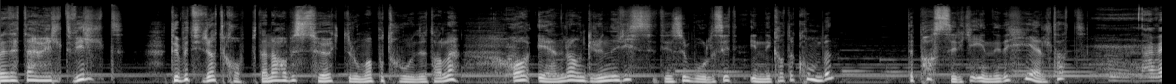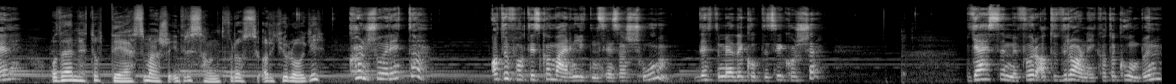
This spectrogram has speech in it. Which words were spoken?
Men dette er jo helt vilt. Det betyr at kopterne har besøkt Roma på 200-tallet og av en eller annen grunn risset inn symbolet sitt inn i katakomben. Det passer ikke inn i det hele tatt. Nei vel? Og det er nettopp det som er så interessant for oss arkeologer. Kanskje hun har rett, da. At det faktisk kan være en liten sensasjon, dette med det koptiske korset. Jeg stemmer for at du drar ned i katakomben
